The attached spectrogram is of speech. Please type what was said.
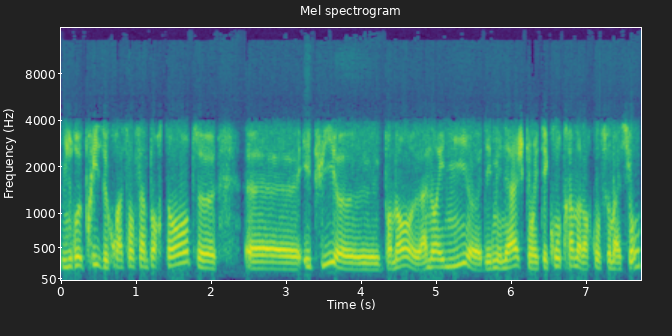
une reprise de croissance importante, euh, et puis pendant un an et demi, des ménages qui ont été contraints dans leur consommation,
